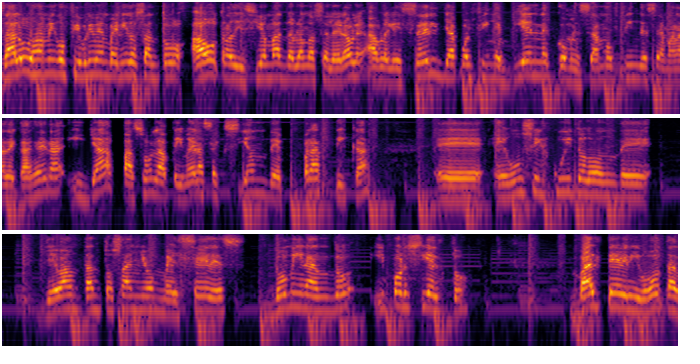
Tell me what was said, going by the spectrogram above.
Saludos amigos Fibri, bienvenidos a a otra edición más de Hablando Acelerable. Habla Excel, ya por fin es viernes, comenzamos fin de semana de carrera y ya pasó la primera sección de práctica eh, en un circuito donde llevan tantos años Mercedes dominando y por cierto, Valtteri Bottas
